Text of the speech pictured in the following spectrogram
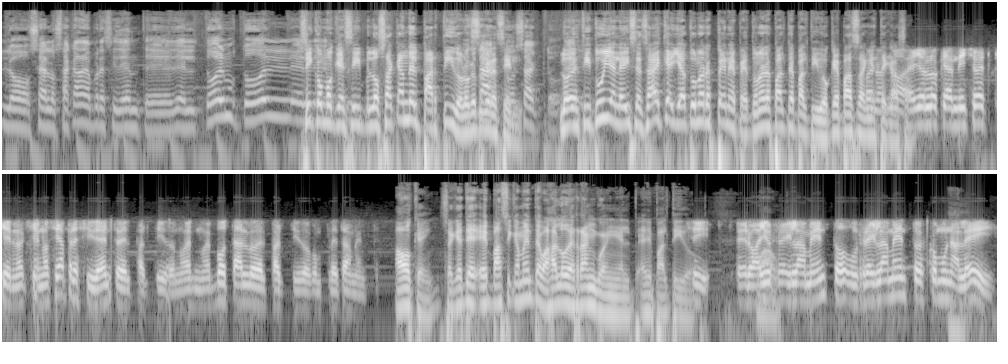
lo, o sea, lo saca de presidente, el, el- todo el... Todo el, el- Sí, como que si lo sacan del partido, lo que tú quieres decir. exacto. Lo destituyen, le dicen, ¿sabes qué? Ya tú no eres PNP, tú no eres parte del partido. ¿Qué pasa en este no, caso? ellos lo que han dicho es que no, que no sea presidente del partido, no es, no es votarlo del partido completamente. Ah, ok. O sea que te- es básicamente bajarlo de rango en el, en partido. Sí, pero hay un reglamento, un reglamento es como una ley.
